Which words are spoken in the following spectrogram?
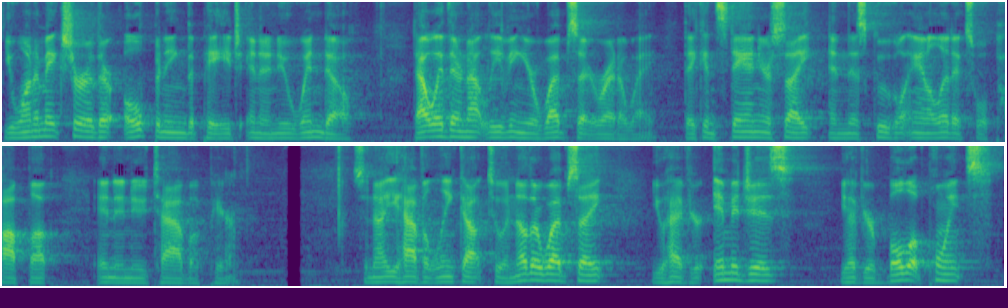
you want to make sure they're opening the page in a new window. That way they're not leaving your website right away. They can stay on your site and this Google Analytics will pop up in a new tab up here. So now you have a link out to another website. You have your images, you have your bullet points.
